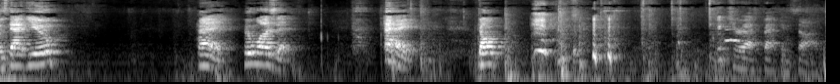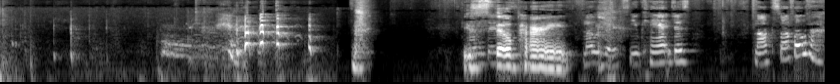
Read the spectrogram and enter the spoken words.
Was that you? Hey, who was it? Hey, don't. Get your ass back inside. He's still purring. Moses, you can't just knock stuff over.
